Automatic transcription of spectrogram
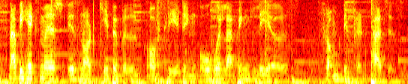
Snappy Hex Mesh is not capable of creating overlapping layers from different patches.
